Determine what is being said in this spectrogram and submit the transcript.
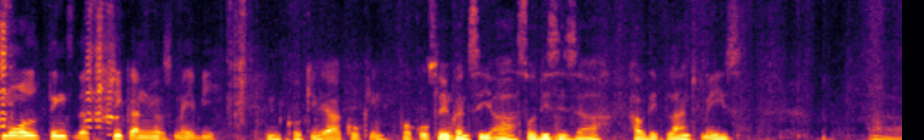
small things that she can use maybe. in cooking. Yeah, cooking for cooking. So you can see, uh, so this is uh, how they plant maize. Uh,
